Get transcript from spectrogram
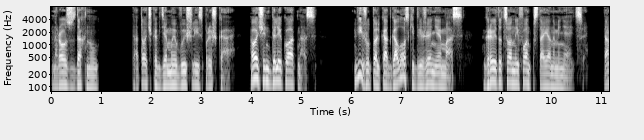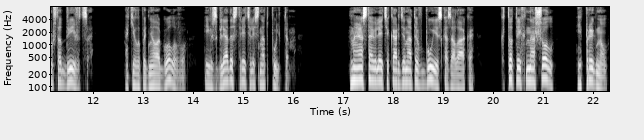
Роуз вздохнул. «Та точка, где мы вышли из прыжка. Очень далеко от нас. Вижу только отголоски движения масс. Гравитационный фон постоянно меняется. Там что-то движется». Акила подняла голову, их взгляды встретились над пультом. «Мы оставили эти координаты в буе», — сказала Ака. «Кто-то их нашел и прыгнул».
